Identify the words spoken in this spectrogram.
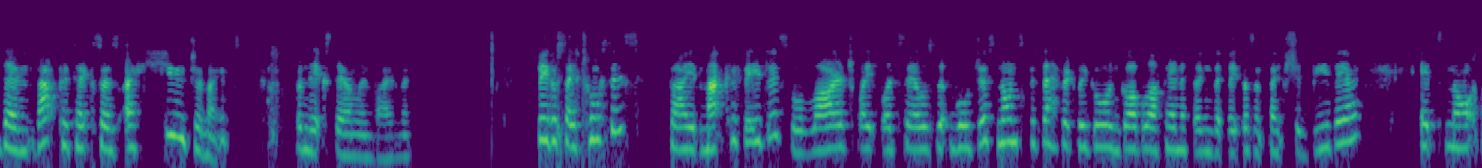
then that protects us a huge amount from the external environment. Phagocytosis by macrophages, so large white blood cells that will just non-specifically go and gobble up anything that it doesn't think should be there. It's not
